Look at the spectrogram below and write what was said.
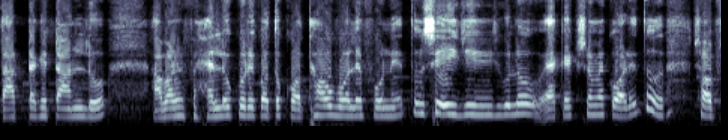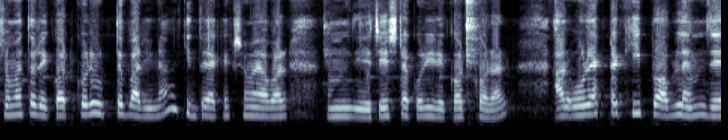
তারটাকে টানলো। আবার হ্যালো করে কত কথাও বলে ফোনে তো সেই জিনিসগুলো এক এক সময় করে তো সব সময় তো রেকর্ড করে উঠতে পারি না, কিন্তু এক এক সময় আবার ইয়ে চেষ্টা করি রেকর্ড করার। আর ওর একটা কি প্রবলেম যে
